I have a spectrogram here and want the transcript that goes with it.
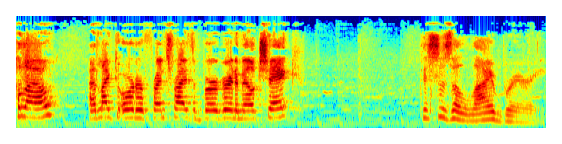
Hello, I'd like to order french fries, a burger and a milkshake. This is a library.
